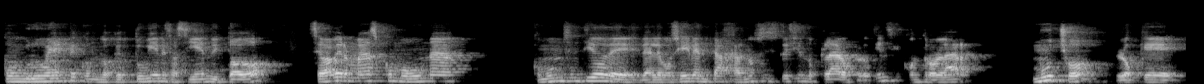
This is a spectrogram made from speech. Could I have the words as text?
congruente con lo que tú vienes haciendo y todo, se va a ver más como una como un sentido de, de alevosía y ventajas. No sé si estoy siendo claro, pero tienes que controlar mucho lo que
